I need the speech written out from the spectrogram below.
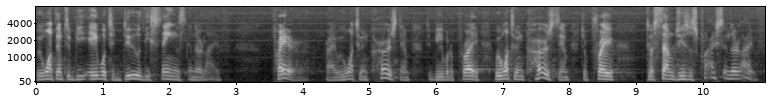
We want them to be able to do these things in their life. Prayer, right? We want to encourage them to be able to pray. We want to encourage them to pray to accept Jesus Christ in their life.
